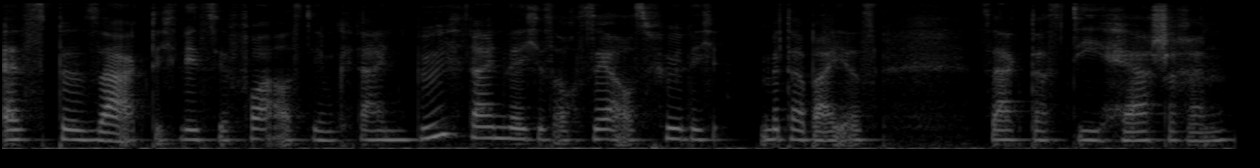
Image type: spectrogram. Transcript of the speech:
es besagt, ich lese hier vor aus dem kleinen Büchlein, welches auch sehr ausführlich mit dabei ist, sagt, dass die Herrscherin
